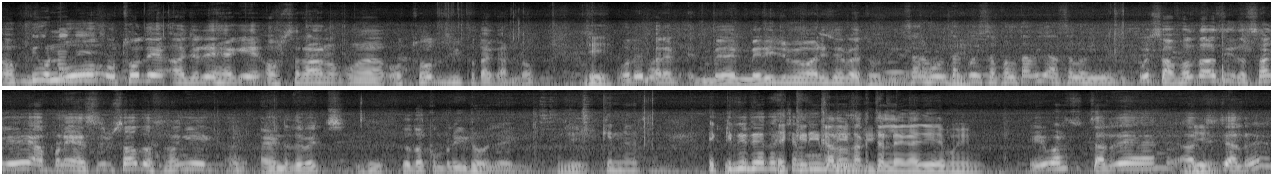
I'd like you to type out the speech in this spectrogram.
ਉਹ ਵੀ ਉਹਨਾਂ ਦੇ- ਉਹ ਉੱਥੋਂ ਦੇ ਜਿਹੜੇ ਹੈਗੇ ਅਫਸਰਾਂ ਨੂੰ ਉੱਥੋਂ ਤੁਸੀਂ ਪਤਾ ਕਰ ਲਓ। ਜੀ। ਉਹਦੇ ਬਾਰੇ ਮੇਰੀ ਜ਼ਿੰਮੇਵਾਰੀ ਸਿਰਫ ਇੱਥੋਂ ਦੀ ਹੈ। ਸਰ ਹੁਣ ਤੱਕ ਕੋਈ ਸਫਲਤਾ ਵੀ ਹਾਸਲ ਹੋਈ ਹੈ। ਜੀ ਕੋਈ ਸਫਲਤਾ ਅਸੀਂ ਦੱਸਾਂਗੇ ਆਪਣੇ ਐਸਐਸਪੀ ਸਾਹਿਬ ਦੱਸਾਂਗੇ ਐਂਡ ਦੇ ਵਿੱਚ ਜਦੋਂ ਕੰਪਲੀਟ ਹੋ ਜਾਏਗੀ। ਜੀ। ਇਹ ਕਿੰਨੀ ਦੇਰ ਇਹ ਕਿ- ਕਦੋਂ ਤੱਕ ਚੱਲੇਗਾ ਜੀ ਇਹ ਮੁਹਿੰਮ? ਇਹ ਵਰਸ ਚੱਲ ਰਿਹਾ ਹੈ ਅੱਜ ਹੀ। ਚੱਲ ਰਿਹਾ ਹੈ।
